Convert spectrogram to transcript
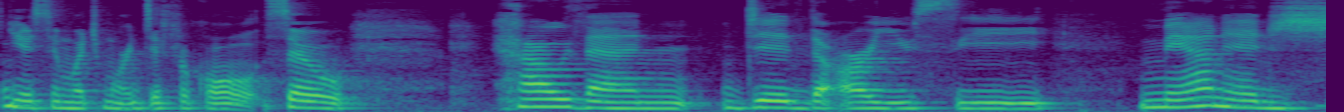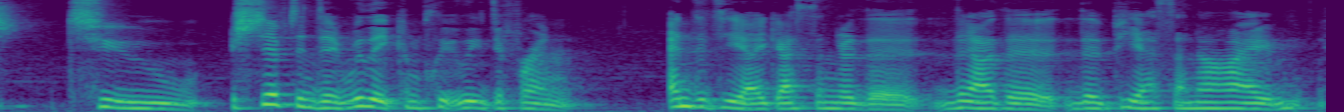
you know, so much more difficult. So, how then did the RUC manage to shift into really completely different entity, I guess, under the now the the PSNI,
